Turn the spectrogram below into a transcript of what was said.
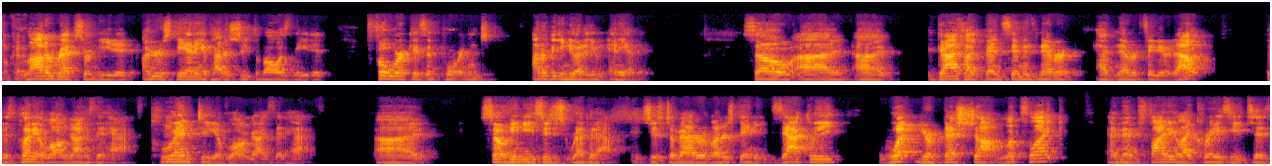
Okay. A lot of reps are needed. Understanding of how to shoot the ball is needed. Footwork is important. I don't think he knew how to do any of it. So uh, uh, guys like Ben Simmons never have never figured it out. There's plenty of long guys that have, plenty mm-hmm. of long guys that have. Uh, so he needs to just rep it out. It's just a matter of understanding exactly what your best shot looks like, and then fighting like crazy to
